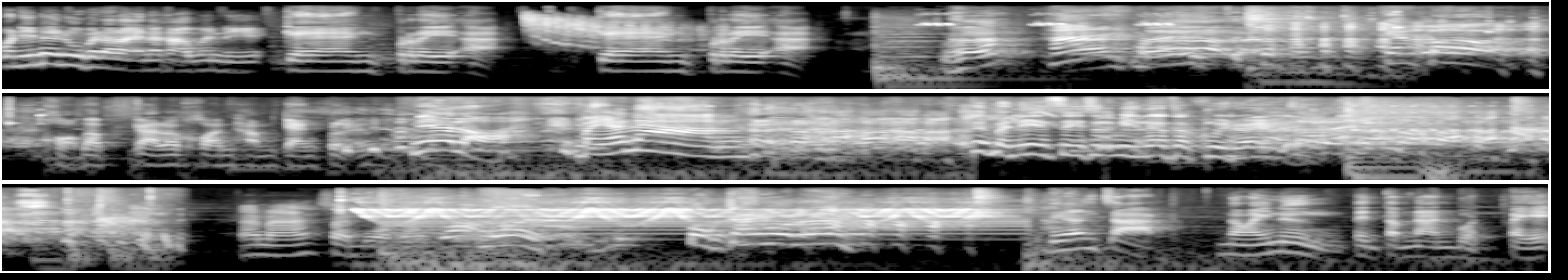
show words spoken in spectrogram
วันนี้เมนูเป็นอะไรนะครับวันนี้ แกงเปรอะ แกงเปรอะฮะฮะเปรอะแกงเปิดขอแบบการละครทำแกงเปรอะให้ผมเนี่ยเหรอใบยะนางคือมันนี่ซีซึ่งมีเรื่องจะคุยด้วยนะได้ไหมใส่บวกนะว้าวเลยตกใจหมดเลยเนื่องจากน้อยหนึ่งเป็นตำนานบทเป๊ะ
